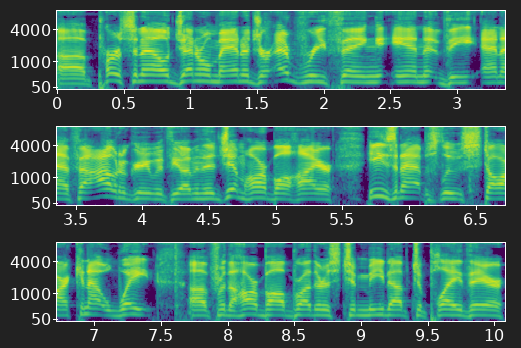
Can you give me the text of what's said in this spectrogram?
uh, personnel, general manager, everything in the NFL. I would agree with you. I mean, the Jim Harbaugh hire, he's an absolute star. I cannot wait uh, for the Harbaugh brothers to meet up to play their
